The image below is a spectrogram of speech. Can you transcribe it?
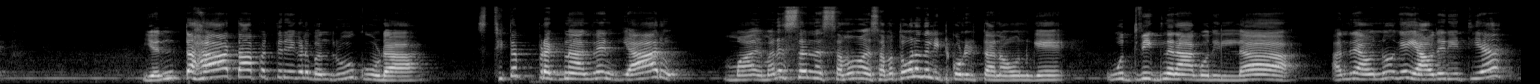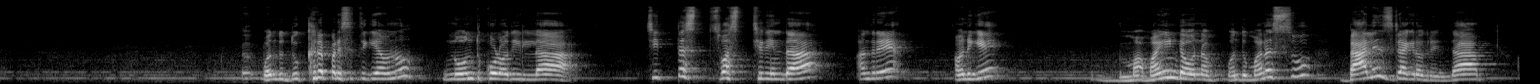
ಎಂತಹ ತಾಪತ್ರಯಗಳು ಬಂದರೂ ಕೂಡ ಸ್ಥಿತಪ್ರಜ್ಞ ಅಂದರೆ ಯಾರು ಮ, ಮನಸ್ಸನ್ನು ಸಮ, ಸಮತೋಲನದಲ್ಲಿ ಇಟ್ಕೊಂಡಿರ್ತಾನೋ ಅವನಿಗೆ ಉದ್ವಿಗ್ನಾಗೋದಿಲ್ಲ ಅಂದರೆ ಅವನಿಗೆ ಯಾವುದೇ ರೀತಿಯ, ಒಂದು ದುಃಖದ ಪರಿಸ್ಥಿತಿಗೆ ಅವನು ನೊಂದ್ಕೊಳ್ಳೋದಿಲ್ಲ. ಚಿತ್ತ ಸ್ವಸ್ಥ್ಯದಿಂದ ಅಂದರೆ ಅವನಿಗೆ ಮೈಂಡ್ ಅವನ ಒಂದು ಮನಸ್ಸು ಬ್ಯಾಲೆನ್ಸ್ಡ್ ಆಗಿರೋದ್ರಿಂದ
